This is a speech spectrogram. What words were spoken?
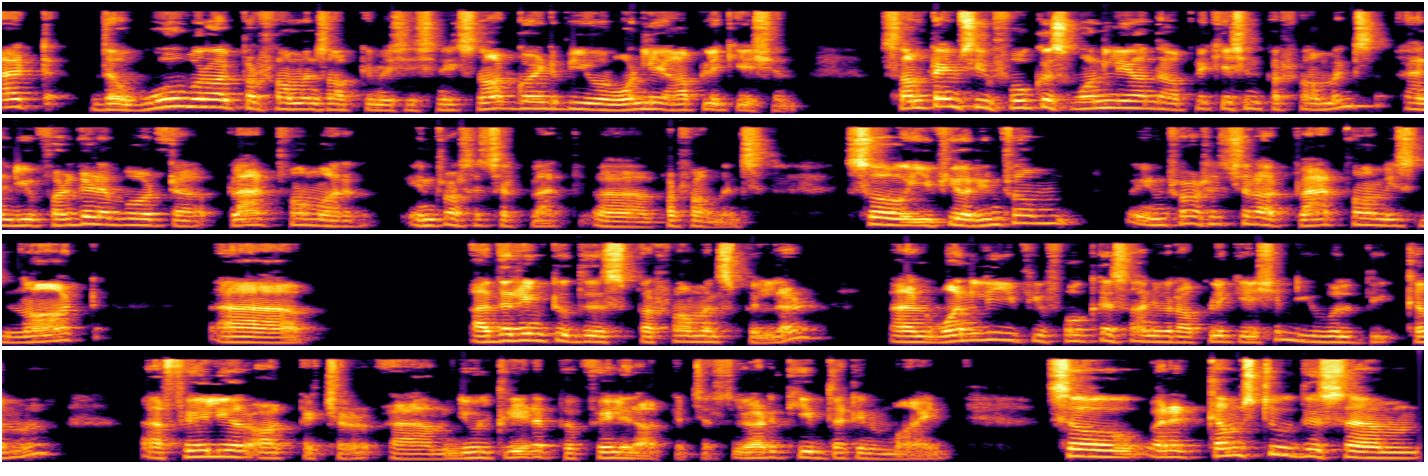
at the overall performance optimization. It's not going to be your only application sometimes you focus only on the application performance and you forget about uh, platform or infrastructure plat- uh, performance so if your inform- infrastructure or platform is not uh, adhering to this performance pillar and only if you focus on your application you will become a, a failure architecture um, you will create a failure architecture so you have to keep that in mind so when it comes to this um,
